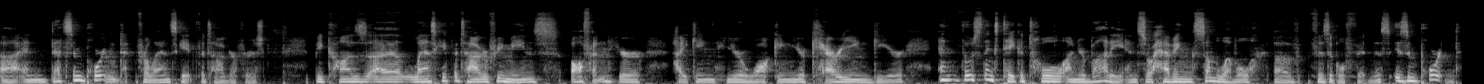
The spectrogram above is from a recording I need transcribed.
Uh, and that's important for landscape photographers because uh, landscape photography means often you're hiking, you're walking, you're carrying gear, and those things take a toll on your body. And so having some level of physical fitness is important.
